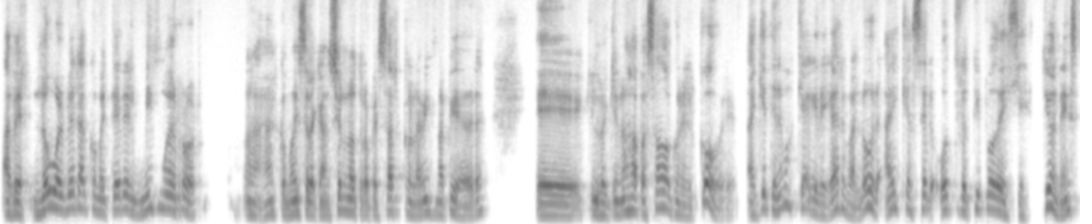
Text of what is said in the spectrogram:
A ver, no volver a cometer el mismo error, como dice la canción, no tropezar con la misma piedra, eh, lo que nos ha pasado con el cobre. Aquí tenemos que agregar valor, hay que hacer otro tipo de gestiones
